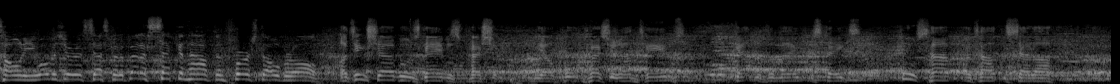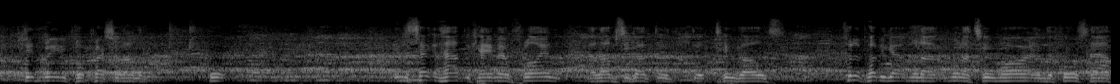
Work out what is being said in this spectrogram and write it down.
Tony, what was your assessment? A better second half than first overall. I think Shelbourne's game is pressure. You know, putting pressure on teams, getting them to make mistakes. First half, I thought they set off. Didn't really put pressure on them. But in the second half, they came out flying and obviously got the, the two goals. Could have probably got one or, one or two more in the first half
